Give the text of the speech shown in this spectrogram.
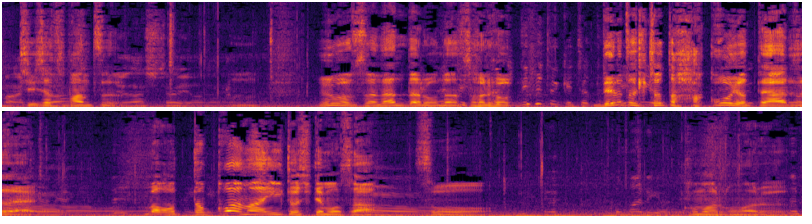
まあ T シャツパンツ。油断しちゃうよね、うん。でもさなんだろうなそれを。出るときちょっと出る時ちょっと吐こうよってあるじゃない。まあ男はまあいいとしてもさうん。そう。困るよね。困る困る。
